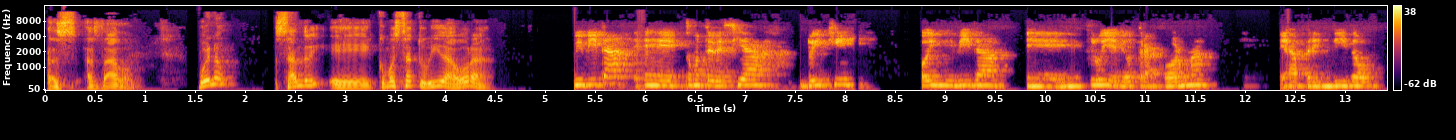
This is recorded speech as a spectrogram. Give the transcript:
has, has dado. Bueno, Sandri, eh, ¿cómo está tu vida ahora? Mi vida, eh, como te decía Ricky, hoy mi vida fluye de otra forma. He aprendido,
